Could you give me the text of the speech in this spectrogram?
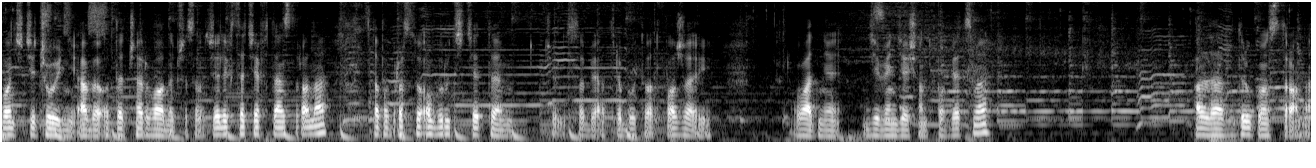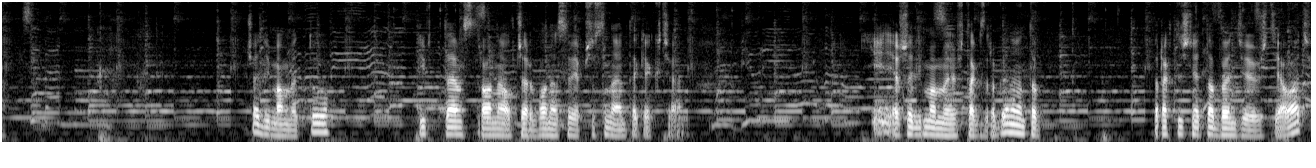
bądźcie czujni, aby o te czerwony przesuwać. Jeżeli chcecie w tę stronę, to po prostu obróćcie tym, czyli sobie atrybuty otworzę i ładnie 90 powiedzmy, ale w drugą stronę. Czyli mamy tu i w tę stronę o czerwone sobie przesunąłem tak jak chciałem. I jeżeli mamy już tak zrobione, to praktycznie to będzie już działać.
